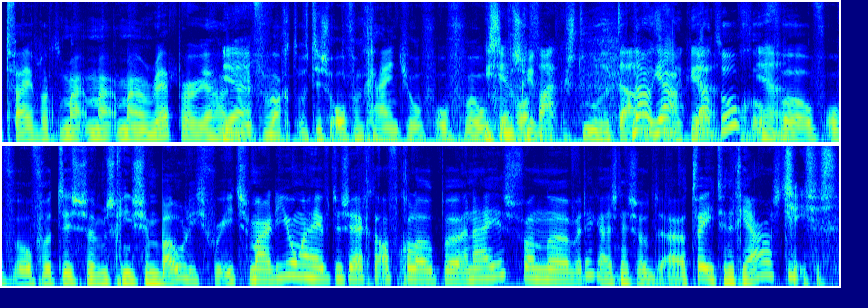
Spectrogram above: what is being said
twijfelachtig. Maar, maar, maar een rapper, ja, ja. je verwacht, of het is of een geintje of... of, of die zegt misschien... wel vaak een stoere taal Nou ja, ja, toch? Of, of, of, of het is misschien symbolisch voor iets. Maar die jongen heeft dus echt afgelopen... En hij is van, uh, weet ik, hij is net zo uh, 22 jaar. Als Jezus.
